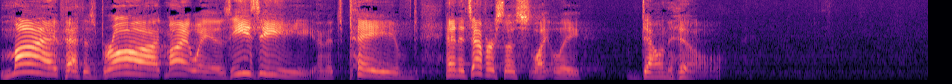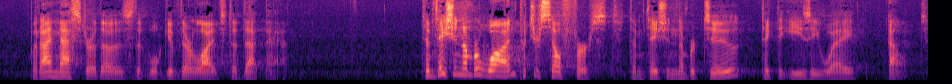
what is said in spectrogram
My path is broad, my way is easy, and it's paved, and it's ever so slightly downhill. But I master those that will give their lives to that path. Temptation number one, put yourself first. Temptation number two, take the easy way out.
